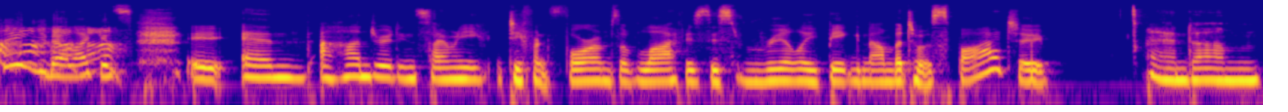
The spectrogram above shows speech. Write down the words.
thing, you know, like it's, it, and 100 in so many different forums of life is this really big number to aspire to. And, um,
